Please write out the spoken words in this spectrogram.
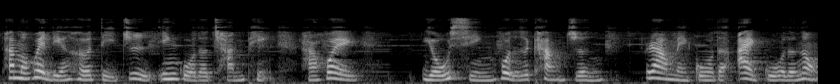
他们会联合抵制英国的产品，还会游行或者是抗争，让美国的爱国的那种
